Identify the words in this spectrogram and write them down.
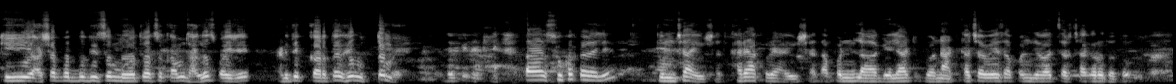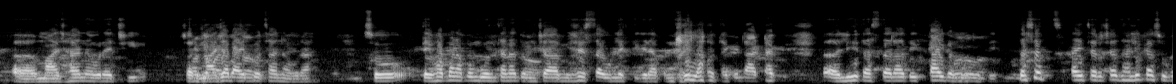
की अशा पद्धतीचं महत्वाचं काम झालंच पाहिजे आणि ते करतायत हे उत्तम आहे. सुख कळले तुमच्या आयुष्यात खऱ्या खुऱ्या आयुष्यात. आपण गेल्या नाटकाच्या वेळेस आपण जेव्हा चर्चा करत होतो माझ्या नवऱ्याची सॉरी माझ्या बायकोचा- नवरा. सो तेव्हा पण आपण बोलताना तुमच्या मिसेसचा उल्लेख तिकडे आपण केला होता की नाटक लिहित असताना ती काय गमत होती? तसंच काही चर्चा झाली का सुख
